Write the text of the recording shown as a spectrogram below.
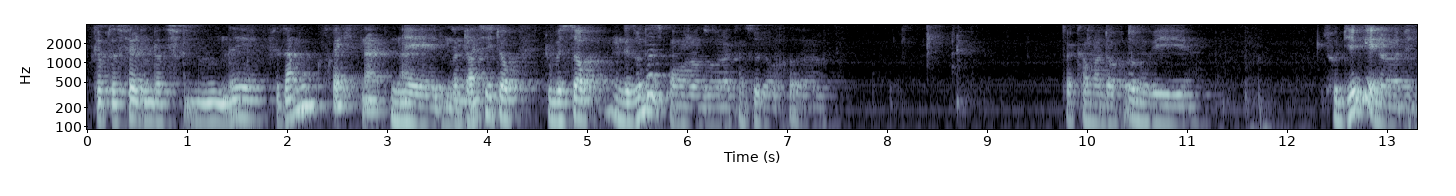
Ich glaube, das fällt unter das nee, Versammlungsrecht? Nein. Nee, nein, man darf sich doch. Du bist doch in der Gesundheitsbranche und so, da kannst du doch. Äh, da kann man doch irgendwie zu dir gehen, oder nicht?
